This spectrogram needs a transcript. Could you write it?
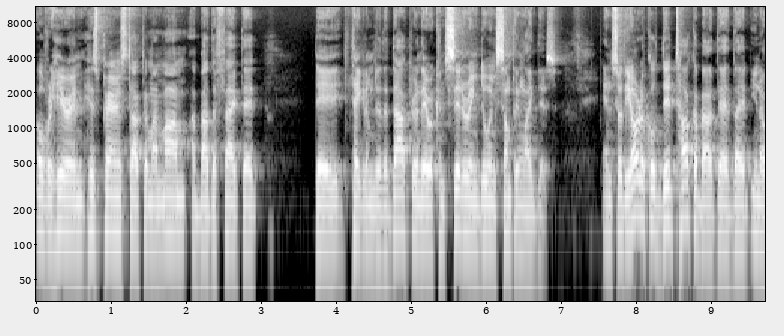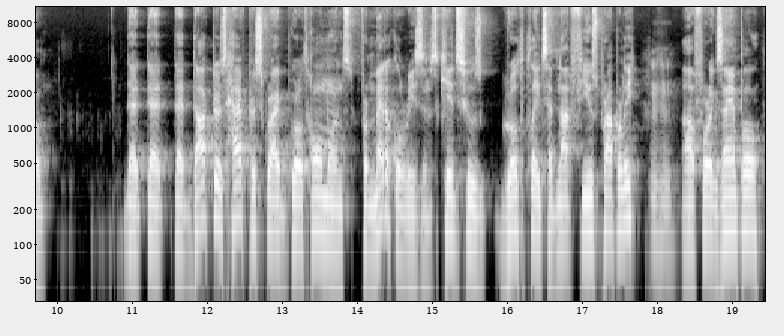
overhearing his parents talk to my mom about the fact that they taken him to the doctor and they were considering doing something like this. And so the article did talk about that, that, you know, that that that doctors have prescribed growth hormones for medical reasons. Kids whose growth plates have not fused properly, mm-hmm. uh, for example,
